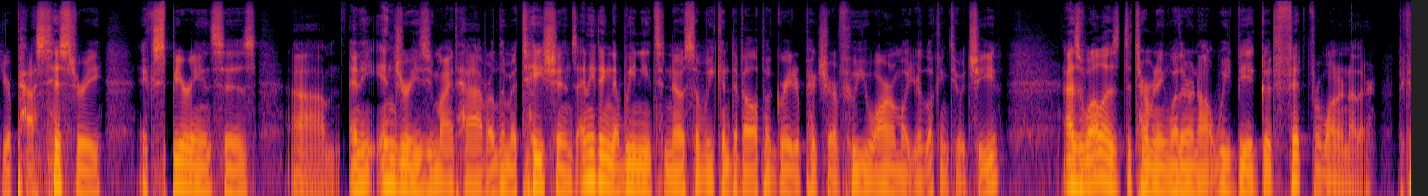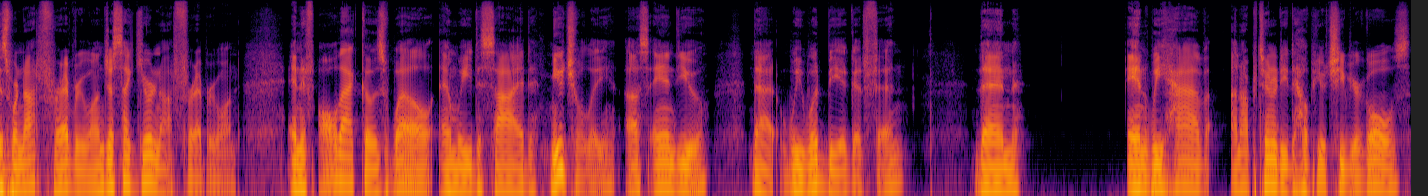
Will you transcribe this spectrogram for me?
your past history, experiences um, any injuries you might have or limitations, anything that we need to know so we can develop a greater picture of who you are and what you're looking to achieve, as well as determining whether or not we'd be a good fit for one another. Because we're not for everyone, just like you're not for everyone. And if all that goes well and we decide mutually, us and you, that we would be a good fit, then, and we have an opportunity to help you achieve your goals,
